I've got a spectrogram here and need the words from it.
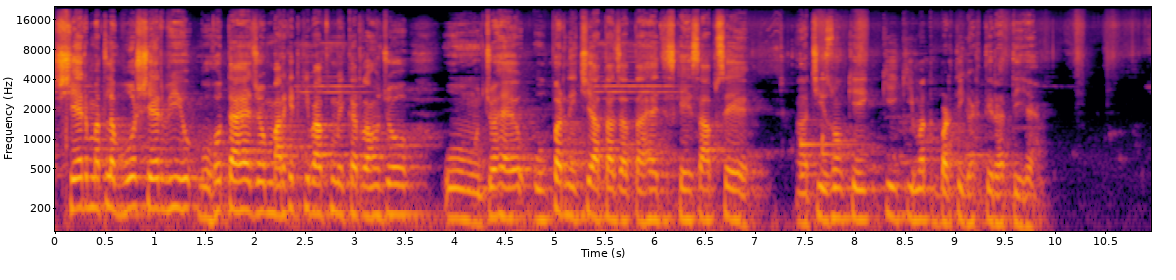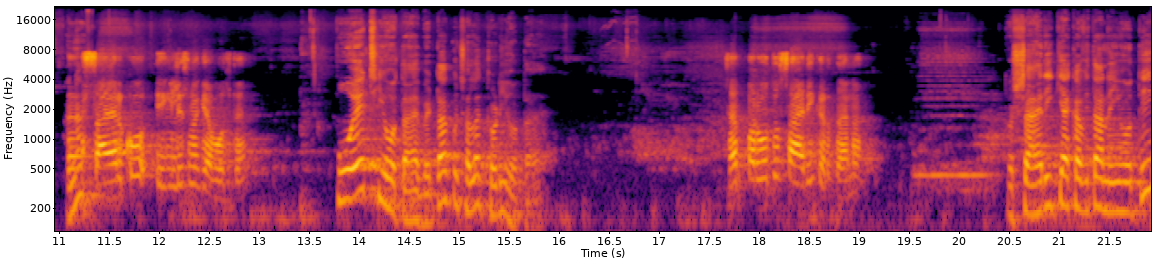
शेयर मतलब वो शेयर भी होता है जो मार्केट की बात मैं कर रहा हूँ जो जो है ऊपर नीचे आता जाता है जिसके हिसाब से चीज़ों की की कीमत बढ़ती घटती रहती है। है ना? शायर को इंग्लिश में क्या बोलते हैं? पोएट ही होता है बेटा कुछ अलग थोड़ी होता है। सर पर वो तो शायरी करता है ना। तो शायरी क्या कविता नहीं होती?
